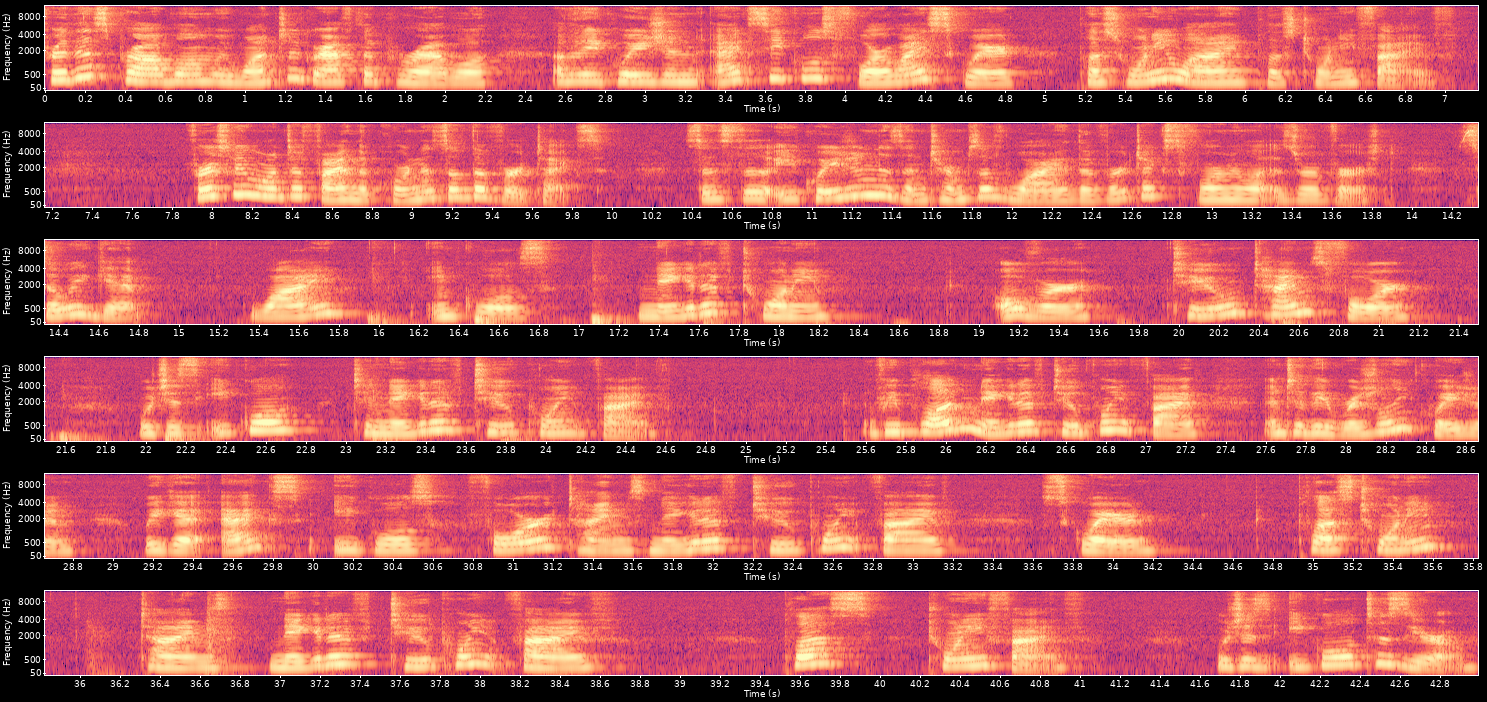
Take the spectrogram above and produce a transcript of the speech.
For this problem, we want to graph the parabola of the equation x equals 4y squared plus 20y plus 25. First, we want to find the coordinates of the vertex. Since the equation is in terms of y, the vertex formula is reversed. So we get y equals negative 20 over 2 times 4, which is equal to negative 2.5. If we plug negative 2.5 into the original equation, we get x equals 4 times negative 2.5 squared plus 20 times negative 2.5 plus 25, which is equal to 0.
